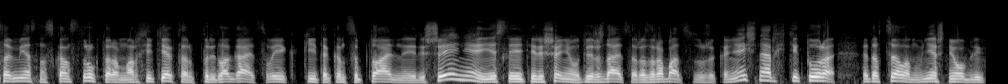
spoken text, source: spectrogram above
совместно с конструктором архитектор предлагает свои какие-то концептуальные решения. Если эти решения утверждаются, разрабатывается уже конечная архитектура. Это в целом внешний облик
